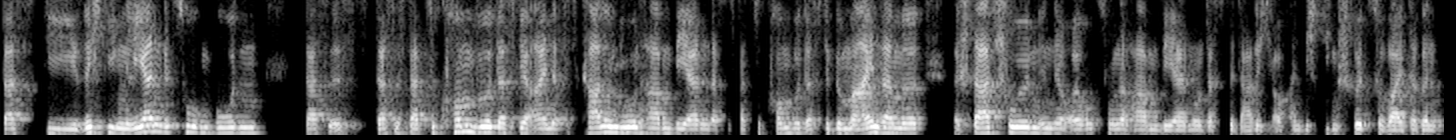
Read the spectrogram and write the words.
dass die richtigen Lehren gezogen wurden, dass es, dass es dazu kommen wird, dass wir eine Fiskalunion haben werden, dass es dazu kommen wird, dass wir gemeinsame äh, Staatsschulden in der Eurozone haben werden und dass wir dadurch auch einen wichtigen Schritt zur weiteren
